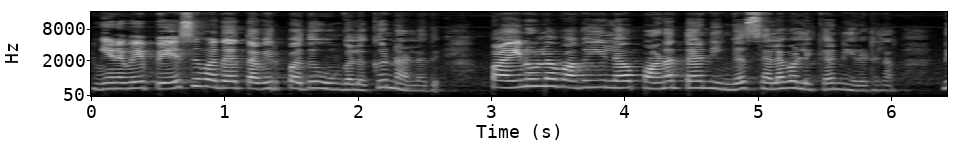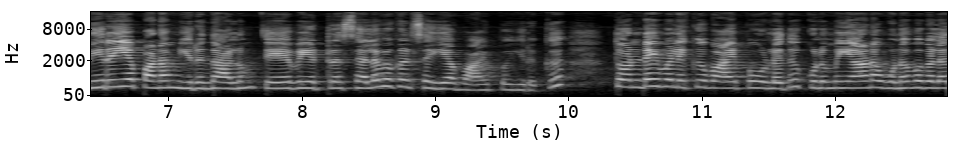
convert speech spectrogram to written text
எனவே பேசுவதை தவிர்ப்பது உங்களுக்கு நல்லது. பயனுள்ள வகையில் பணத்தை நீங்கள் செலவழிக்க நேரிடலாம். நிறைய பணம் இருந்தாலும் தேவையற்ற செலவுகள் செய்ய வாய்ப்பு இருக்குது தொண்டை வலிக்கு வாய்ப்பு உள்ளது. குளுமையான உணவுகளை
